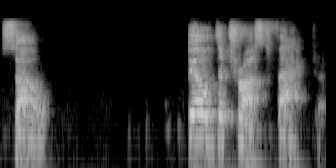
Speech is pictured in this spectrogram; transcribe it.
So, build the trust factor.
